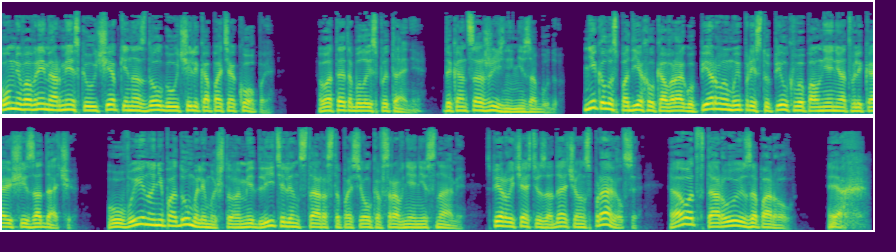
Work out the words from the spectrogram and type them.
Помню, во время армейской учебки нас долго учили копать окопы. Вот это было испытание. До конца жизни не забуду. Николас подъехал к оврагу первым и приступил к выполнению отвлекающей задачи. Увы, но не подумали мы, что медлителен староста поселка в сравнении с нами. С первой частью задачи он справился, а вот вторую запорол. Эх,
